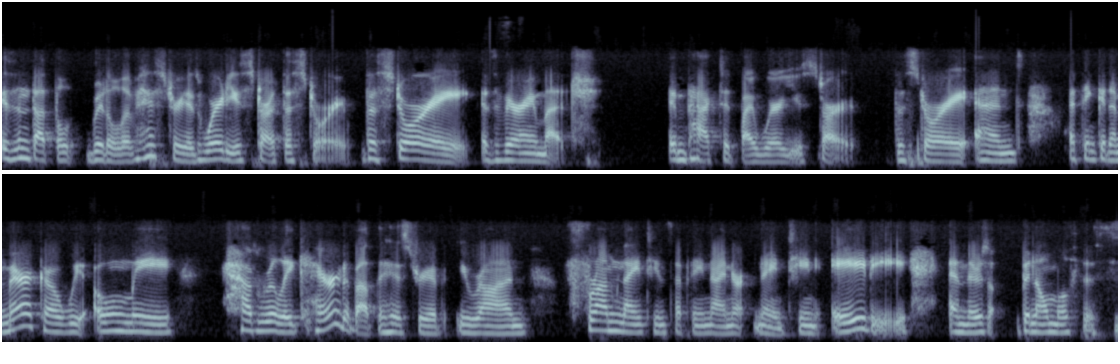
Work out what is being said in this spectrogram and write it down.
Isn't that the riddle of history? Is where do you start the story? The story is very much impacted by where you start the story. And I think in America, we only have really cared about the history of Iran from 1979 or 1980. And there's been almost this,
